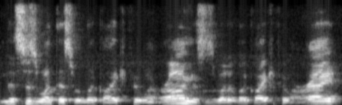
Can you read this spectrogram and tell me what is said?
This is what this would look like if it went wrong. This is what it looked like if it went right.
